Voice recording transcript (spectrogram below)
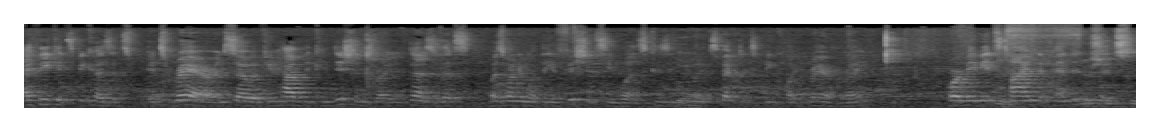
I think it's because it's it's rare, and so if you have the conditions right, it does. So that's I was wondering what the efficiency was, because you would expect it to be quite rare, right? Or maybe it's time dependent Efficiency,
